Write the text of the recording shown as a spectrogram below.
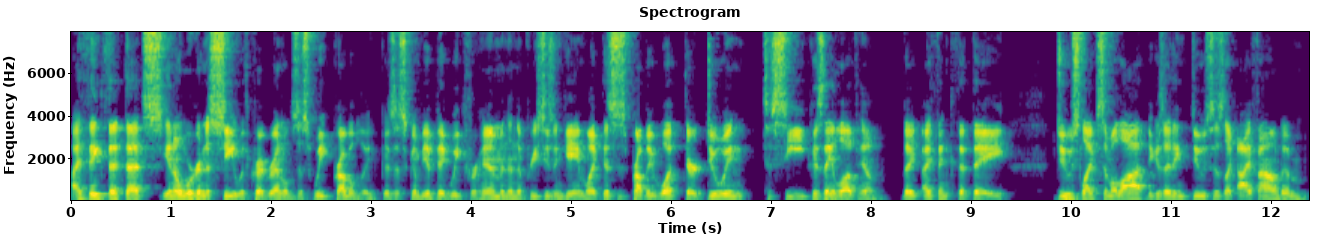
I think that that's, you know, we're going to see with Craig Reynolds this week probably because it's going to be a big week for him. And then the preseason game, like this is probably what they're doing to see because they love him. They, I think that they, Duce likes him a lot because I think Duce is like, I found him,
